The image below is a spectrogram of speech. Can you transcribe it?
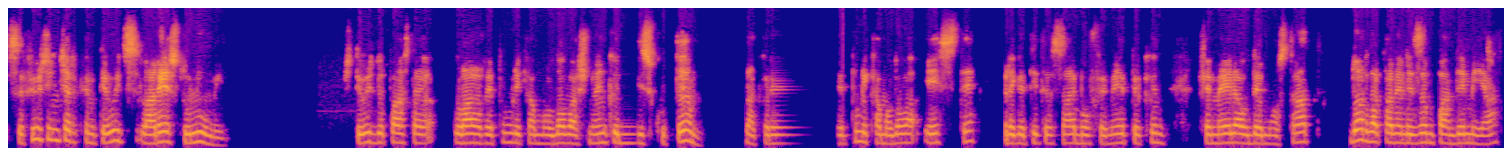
Să fiu sincer, când te uiți la restul lumii și te uiți după asta la Republica Moldova și noi încă discutăm dacă Republica Moldova este pregătită să aibă o femeie, pe când femeile au demonstrat, doar dacă analizăm pandemia,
